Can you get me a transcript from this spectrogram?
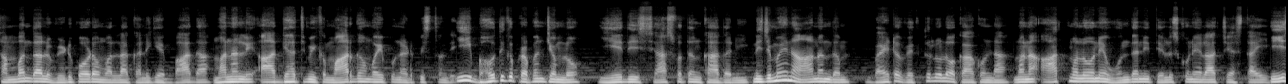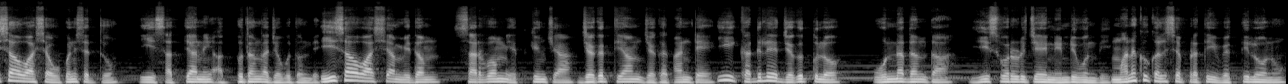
సంబంధాలు విడిపోవడం వల్ల కలిగే బాధ మనల్ని ఆధ్యాత్మిక మార్గం వైపు నడిపిస్తుంది. ఈ భౌతిక ప్రపంచంలో ఏది శాశ్వతం కాదని నిజమైన ఆనందం బయట వ్యక్తులలో కాకుండా మన ఆత్మలోనే ఉందని తెలుసుకునేలా చేస్తాయి. ఈశావాస్య ఉపనిషత్తు ఈ సత్యాన్ని అద్భుతంగా చెబుతుంది. ఈశావాస్య మిదం సర్వం ఎత్కించ జగత్యాం జగత్ అంటే ఈ కదిలే జగత్తులో ఉన్నదంతా ఈశ్వరుడిచే నిండి ఉంది. మనకు కలిసే ప్రతి వ్యక్తిలోనూ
